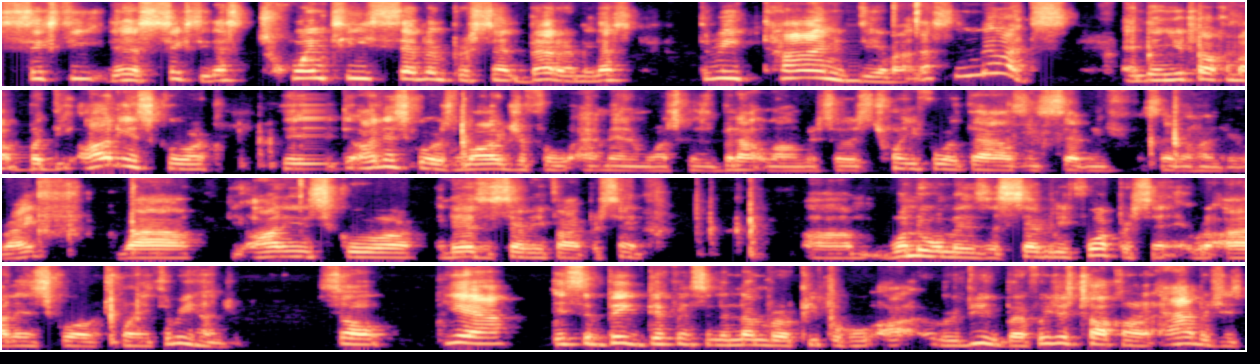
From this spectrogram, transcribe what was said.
60, there's 60. That's 27% better. I mean, that's three times the amount. That's nuts. And then you're talking about, but the audience score, the, the audience score is larger for Ant Man and Wasp because it's been out longer. So it's 24,700, right? While the audience score, and there's a 75%. Um, Wonder Woman is a 74% with an audience score of 2,300. So yeah, it's a big difference in the number of people who are reviewed. But if we just talk on averages,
